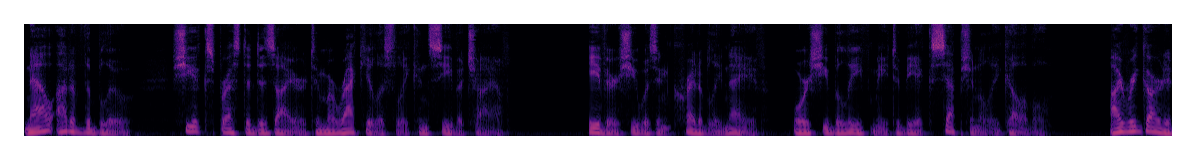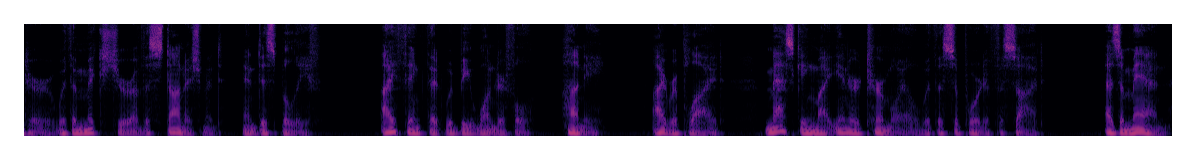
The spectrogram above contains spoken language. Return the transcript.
Now, out of the blue, she expressed a desire to miraculously conceive a child. Either she was incredibly naive, or she believed me to be exceptionally gullible. I regarded her with a mixture of astonishment and disbelief. I think that would be wonderful, honey, I replied, masking my inner turmoil with a supportive facade. As a man,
